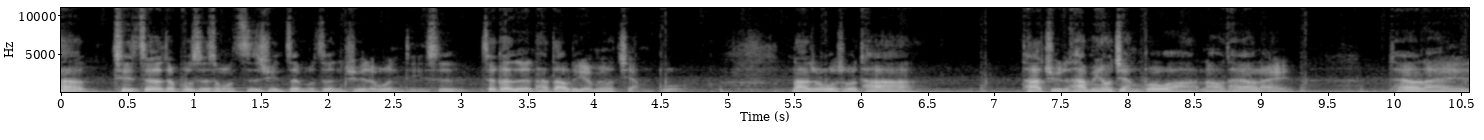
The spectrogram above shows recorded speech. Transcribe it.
那其实这个就不是什么资讯正不正确的问题，是这个人他到底有没有讲过？那如果说他他觉得他没有讲过啊，然后他要来他要来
